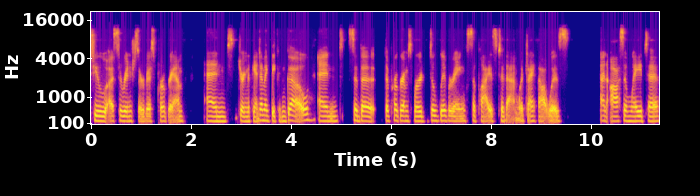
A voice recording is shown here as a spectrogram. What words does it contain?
to a syringe service program. And during the pandemic they couldn't go. And so the the programs were delivering supplies to them which i thought was an awesome way to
